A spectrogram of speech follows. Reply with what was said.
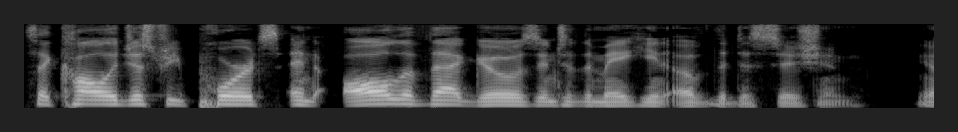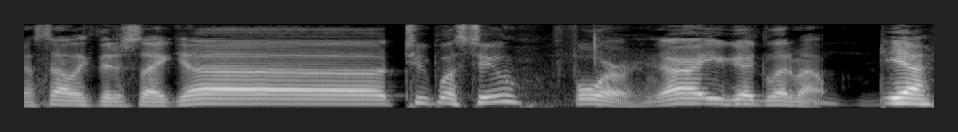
psychologist reports, and all of that goes into the making of the decision. You know, it's not like they're just like, uh, two plus two, four. All right, you're good. Let them out. Yeah,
